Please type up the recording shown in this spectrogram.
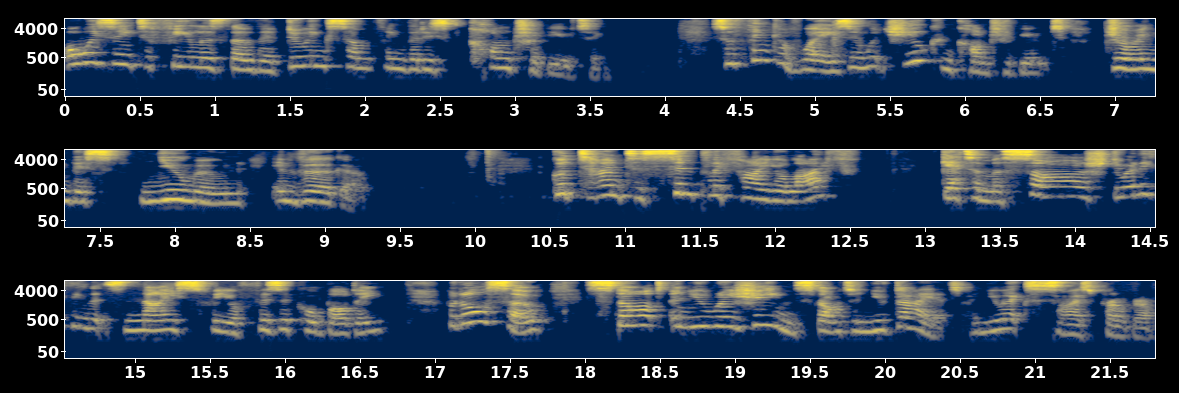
always need to feel as though they're doing something that is contributing. So think of ways in which you can contribute during this new moon in Virgo. Good time to simplify your life, get a massage, do anything that's nice for your physical body, but also start a new regime, start a new diet, a new exercise program.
